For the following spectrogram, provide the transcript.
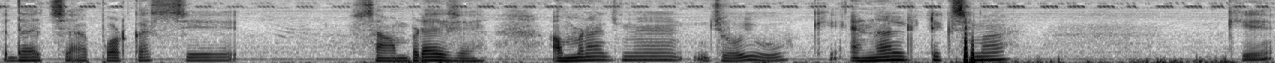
કદાચ આ પોડકાસ્ટ જે સાંભળે છે. હમણાં જ મેં જોયું કે એનાલિટિક્સમાં કે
